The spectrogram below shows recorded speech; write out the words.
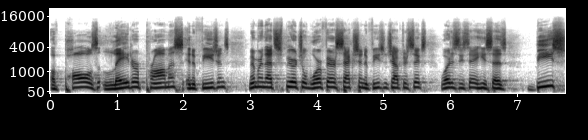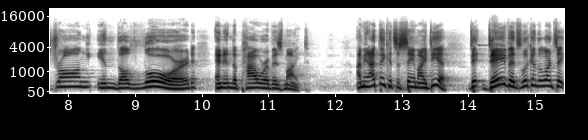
of Paul's later promise in Ephesians. Remember in that spiritual warfare section, Ephesians chapter 6, what does he say? He says, Be strong in the Lord and in the power of his might. I mean, I think it's the same idea. D- David's looking at the Lord and saying,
